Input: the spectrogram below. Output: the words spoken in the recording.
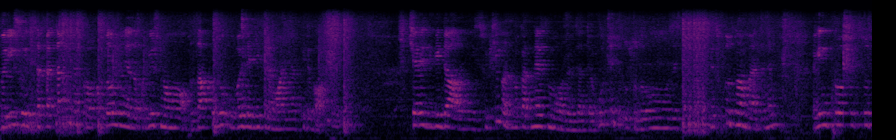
Вирішується питання про продовження запобіжного заходу у вигляді тримання під вартою. Через віддаленість судів адвокат не зможе взяти участь у судовому засіданні. У зв'язку з наведеним він просить суд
